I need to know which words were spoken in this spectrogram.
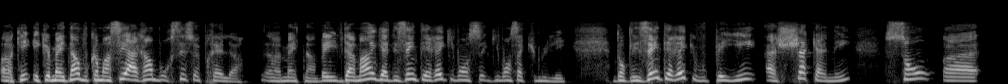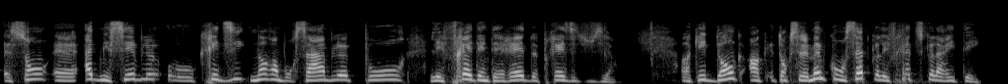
OK, et que maintenant, vous commencez à rembourser ce prêt-là. Euh, maintenant, bien évidemment, il y a des intérêts qui vont, qui vont s'accumuler. Donc, les intérêts que vous payez à chaque année sont, euh, sont admissibles au crédit non remboursable pour les frais d'intérêt de prêts étudiants. OK? Donc, donc c'est le même concept que les frais de scolarité.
